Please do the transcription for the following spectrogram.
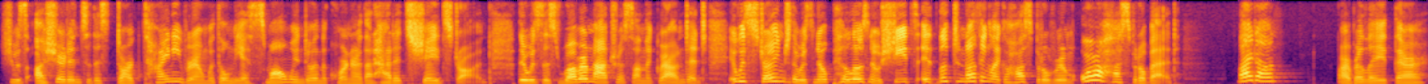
She was ushered into this dark, tiny room with only a small window in the corner that had its shades drawn. There was this rubber mattress on the ground, and it was strange. There was no pillows, no sheets. It looked nothing like a hospital room or a hospital bed. Lie down. Barbara laid there,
